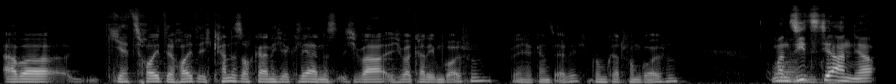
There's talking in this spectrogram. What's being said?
aber jetzt heute, heute, ich kann es auch gar nicht erklären. Das, ich war, ich war gerade eben golfen, bin ich ja ganz ehrlich, ich komme gerade vom Golfen. Man sieht es dir an, ja.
